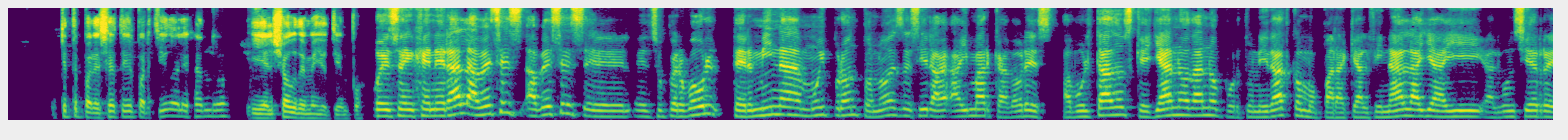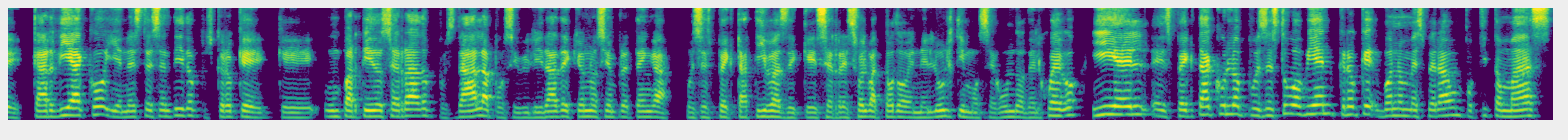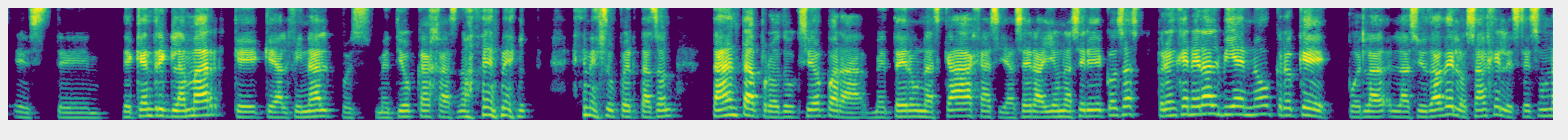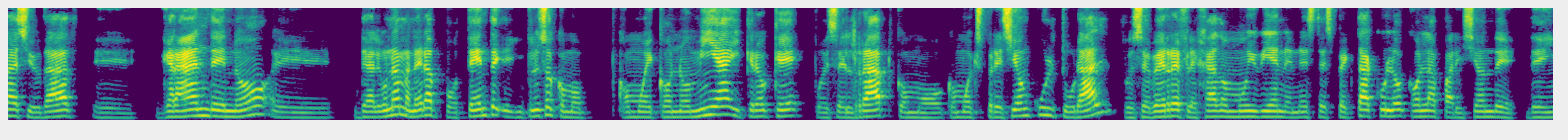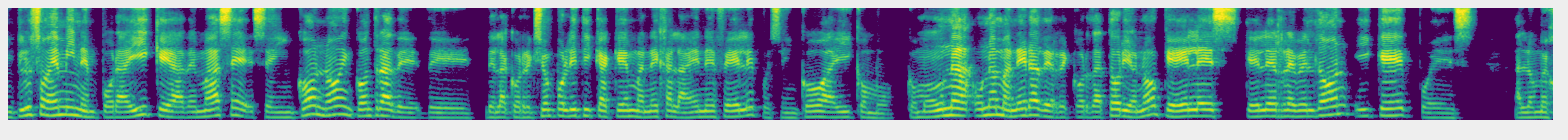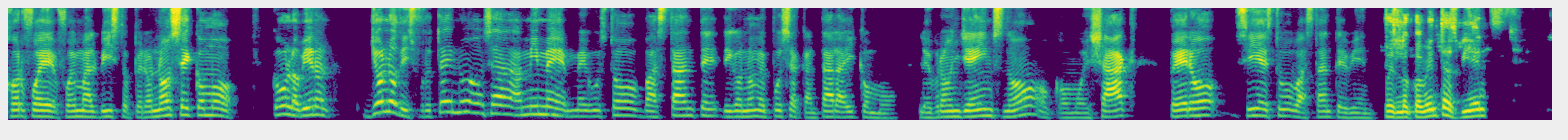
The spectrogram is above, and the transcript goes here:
¿Qué te pareció a ti el partido, Alejandro? Y el show de medio tiempo. Pues en general, a veces, a veces el, el, Super Bowl termina muy pronto, ¿no? Es decir, hay marcadores abultados que ya no dan oportunidad como para que al final haya ahí algún cierre cardíaco y en este sentido, pues creo que, que un partido cerrado, pues da la posibilidad de que uno siempre tenga pues expectativas de que se resuelva todo en el último segundo del juego y el espectáculo pues estuvo bien, creo que, bueno, me esperaba un poquito más este, de Kendrick Lamar, que, que, al final pues metió cajas ¿no? en, el, en el supertazón, tanta producción para meter unas cajas y hacer ahí una serie de cosas, pero en general bien, ¿no? Creo que pues la, la ciudad de Los Ángeles es una ciudad eh, grande, ¿no? Eh, de alguna manera potente, incluso como como economía y creo que pues el rap como, como expresión cultural pues se ve reflejado muy bien en este espectáculo con la aparición de, de incluso Eminem por ahí que además se, se hincó, ¿no? En contra de, de, la corrección política que maneja la NFL, pues se hincó ahí como, como una, una manera de recordatorio, ¿no? Que él es, que él es rebeldón y que pues a lo mejor fue, fue mal visto, pero no sé cómo, cómo lo vieron yo lo disfruté, ¿no? O sea, a mí me, me, gustó bastante, digo, no me puse a cantar ahí como LeBron James, ¿no? O como Shaq, pero sí estuvo bastante bien. Pues lo comentas bien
